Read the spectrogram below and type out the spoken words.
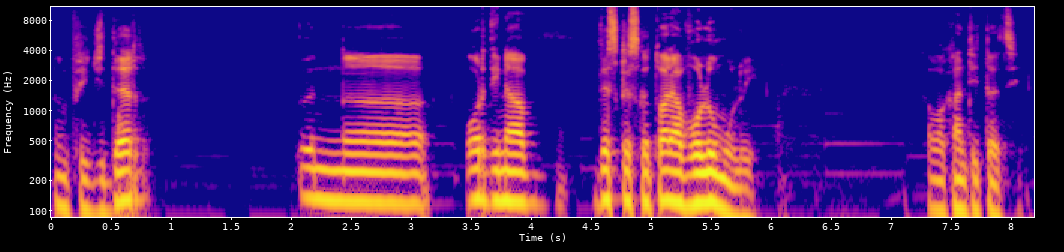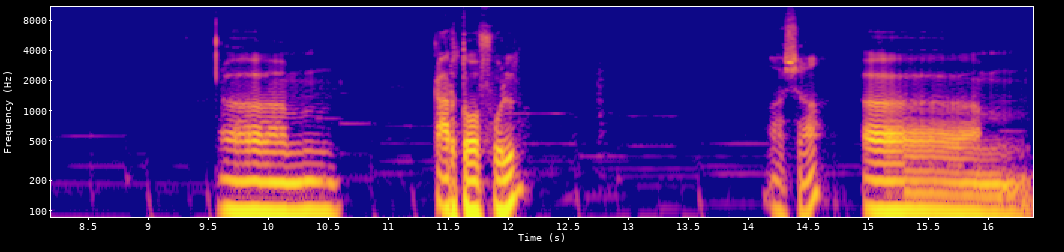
în frigider în uh, ordinea descrescătoare a volumului sau a cantității? Um, cartoful. Așa. Um,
